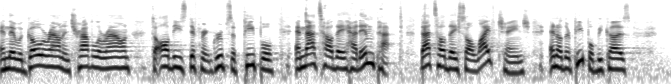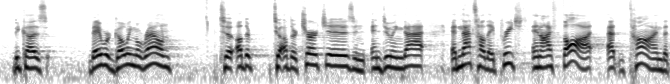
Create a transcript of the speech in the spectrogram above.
and they would go around and travel around to all these different groups of people, and that's how they had impact. That's how they saw life change in other people because, because they were going around to other to other churches and, and doing that. And that's how they preached. And i thought at the time that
